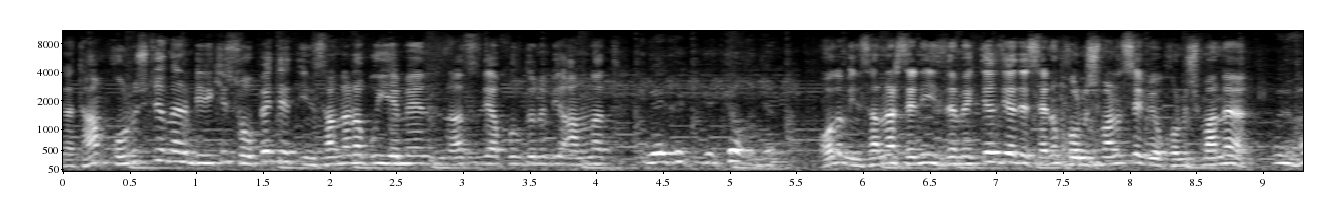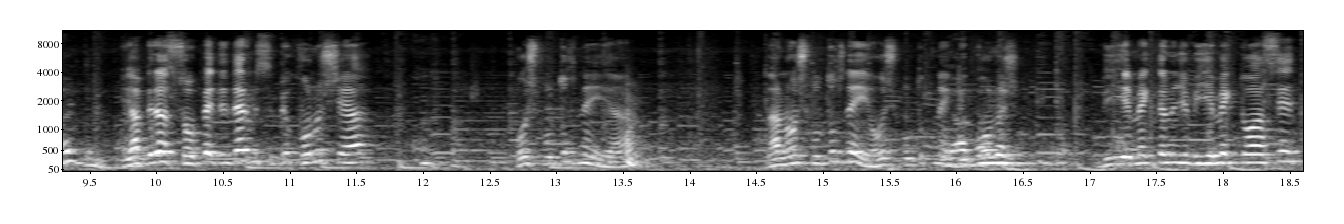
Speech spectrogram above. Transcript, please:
Ya tamam konuş diyorum ben bir iki sohbet et. İnsanlara bu yemeğin nasıl yapıldığını bir anlat. Çok. Oğlum insanlar seni izlemekten ziyade senin konuşmanı seviyor konuşmanı. Ya biraz sohbet eder misin? Bir konuş ya. Hoş bulduk ne ya? Lan hoş bulduk ne? Hoş bulduk ne? Bir konuş. Bir yemekten önce bir yemek duası et.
